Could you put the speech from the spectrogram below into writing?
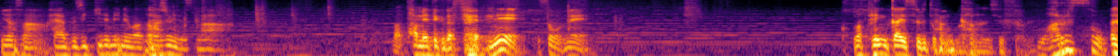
皆さん早く実機で見るのが楽しみですな。まあ貯めてください、ねえそうね。まあ、展開するとこんなじですよね。悪そう。は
